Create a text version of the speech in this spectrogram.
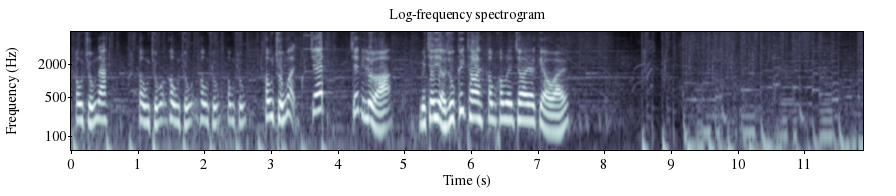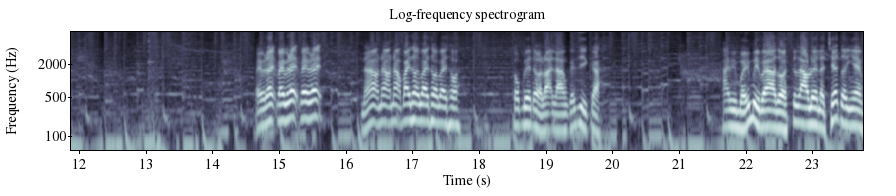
Không trúng ta. Không trúng không trúng không trúng không trúng. Không trúng ạ. Chết. Chết vì lửa. Mình chơi hiểu du kích thôi. Không không nên chơi kiểu ấy. Bay vào đây, bay vào đây, bay vào đây. Nào nào nào, bay thôi bay thôi bay thôi. Không nên ở lại làm cái gì cả. Hai mươi mấy, mười ba rồi, cứ lao lên là chết thôi anh em.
